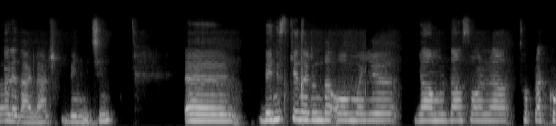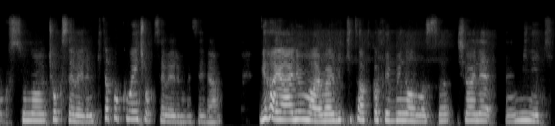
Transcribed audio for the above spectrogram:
Böyle derler benim için. E, deniz kenarında olmayı, yağmurdan sonra toprak kokusunu çok severim. Kitap okumayı çok severim mesela. Bir hayalim var, böyle bir kitap kafemin olması. Şöyle e, minik,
